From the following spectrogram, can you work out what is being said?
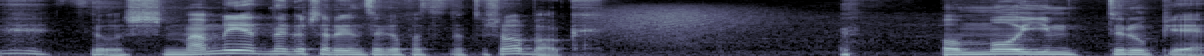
Cóż, mamy jednego czarującego faceta tuż obok. Po moim trupie.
